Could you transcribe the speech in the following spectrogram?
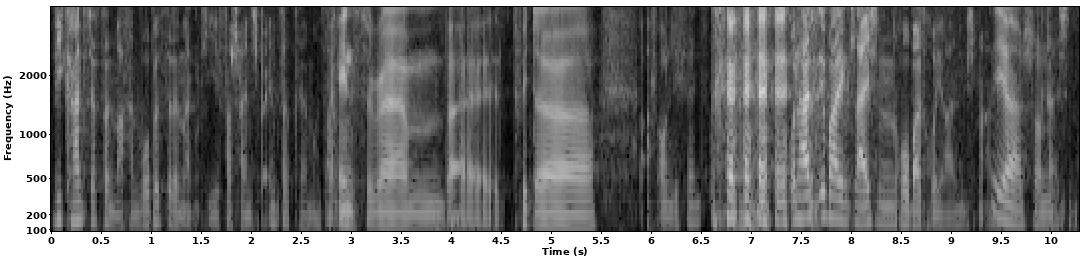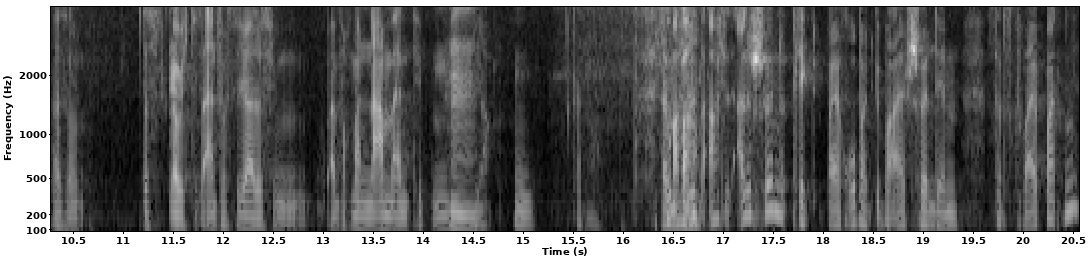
wie kann ich das denn machen? Wo bist du denn aktiv? Wahrscheinlich bei Instagram und so. Instagram, bei Twitter, auf OnlyFans. Und heißt überall den gleichen Robert Royal, nehme ich mal an. ja, schon. Also, das ist, glaube ich, das Einfachste, ja, dass ich einfach meinen Namen eintippen. Hm. Ja, Hm. genau. Super. Dann macht das jetzt alles schön. Klickt bei Robert überall schön den Subscribe-Button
